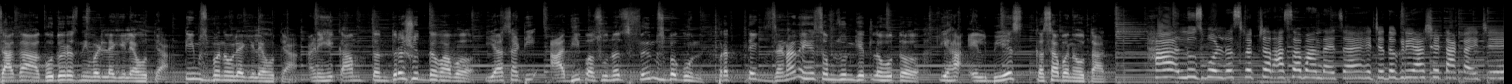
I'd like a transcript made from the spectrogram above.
जागा अगोदरच निवडल्या गेल्या होत्या टीम्स बनवल्या गेल्या होत्या आणि हे काम तंत्रशुद्ध व्हावं यासाठी आधीपासूनच फिल्म्स बघून प्रत्येक जणाने हे समजून घेतलं होतं की हा एल बी एस कसा बनवतात. हा लूज बोल्डर स्ट्रक्चर असा बांधायचा आहे ह्याचे दगडी असे टाकायचे.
